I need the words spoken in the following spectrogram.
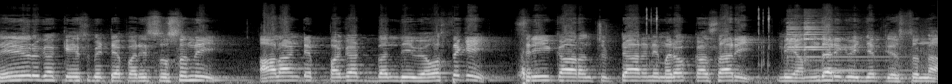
నేరుగా కేసు పెట్టే పరిస్థితి వస్తుంది. అలాంటి పగడ్బందీ వ్యవస్థకి శ్రీకారం చుట్టారని మరొక్కసారి మీ అందరికీ విజ్ఞప్తి చేస్తున్నా.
